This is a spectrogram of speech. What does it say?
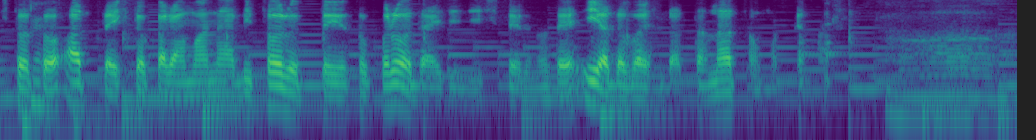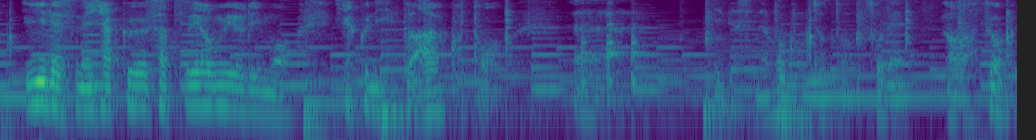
人と会って人から学び取るっていうところを大事にしてるのでいいアドバイスだったなと思ってます。いいですね。100冊読むよりも100人と会うこと、えー、いいですね。僕もちょっとそれあすごく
